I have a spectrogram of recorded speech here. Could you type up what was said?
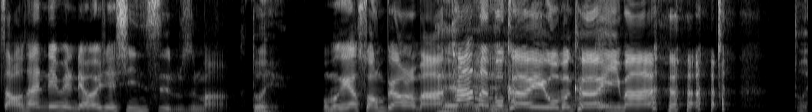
早餐店面聊一些心事，不是吗？对，我们要双标了吗？欸、他们不可以，我们可以吗？欸、对，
